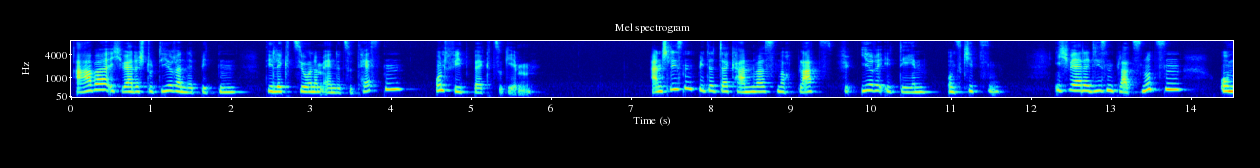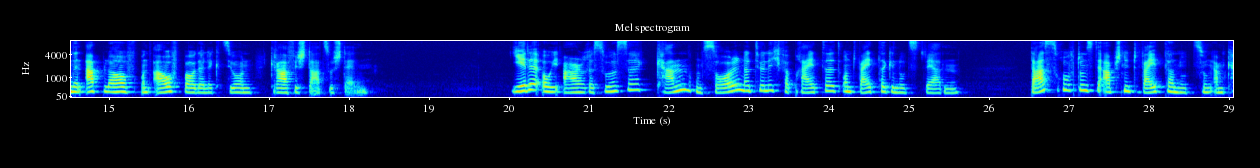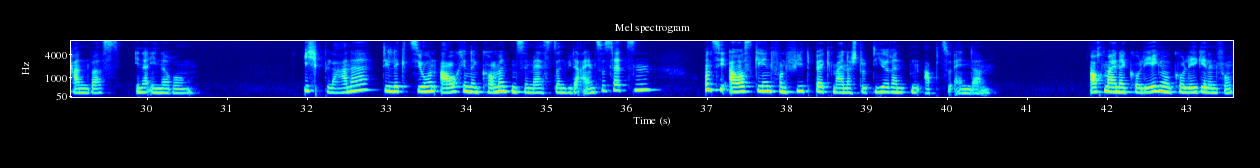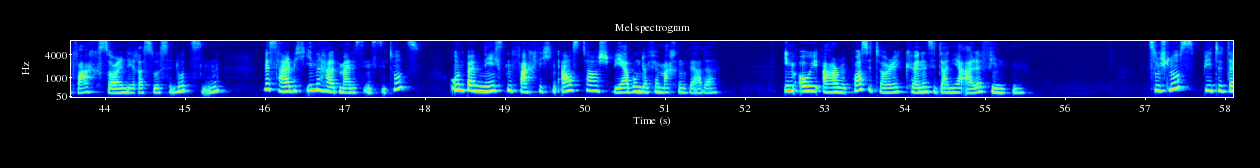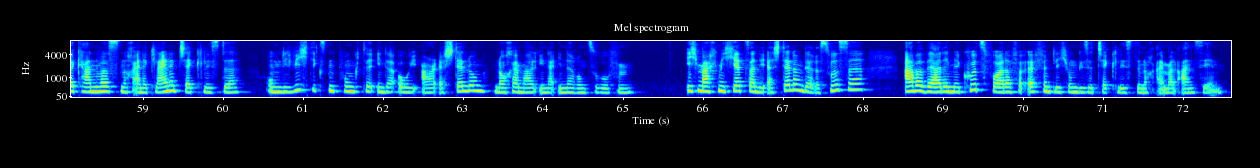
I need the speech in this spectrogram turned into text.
aber ich werde Studierende bitten, die Lektion am Ende zu testen und Feedback zu geben. Anschließend bietet der Canvas noch Platz für Ihre Ideen und Skizzen. Ich werde diesen Platz nutzen, um den Ablauf und Aufbau der Lektion grafisch darzustellen. Jede OER-Ressource kann und soll natürlich verbreitet und weiter genutzt werden. Das ruft uns der Abschnitt Weiternutzung am Canvas in Erinnerung. Ich plane, die Lektion auch in den kommenden Semestern wieder einzusetzen und sie ausgehend von Feedback meiner Studierenden abzuändern. Auch meine Kollegen und Kolleginnen vom Fach sollen die Ressource nutzen, weshalb ich innerhalb meines Instituts und beim nächsten fachlichen Austausch Werbung dafür machen werde. Im OER Repository können Sie dann ja alle finden. Zum Schluss bietet der Canvas noch eine kleine Checkliste, um die wichtigsten Punkte in der OER-Erstellung noch einmal in Erinnerung zu rufen. Ich mache mich jetzt an die Erstellung der Ressource, aber werde mir kurz vor der Veröffentlichung diese Checkliste noch einmal ansehen.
